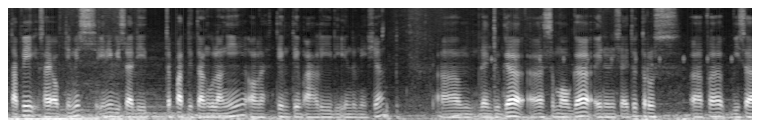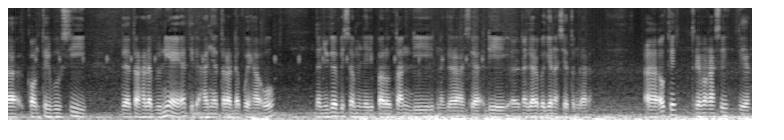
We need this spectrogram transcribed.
Tapi saya optimis ini bisa di, cepat ditanggulangi oleh tim-tim ahli di Indonesia. Um, dan juga uh, semoga Indonesia itu terus apa bisa kontribusi terhadap dunia ya, tidak hanya terhadap WHO dan juga bisa menjadi parutan di negara Asia di uh, negara bagian Asia Tenggara. Uh, Oke, okay, terima kasih dia.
